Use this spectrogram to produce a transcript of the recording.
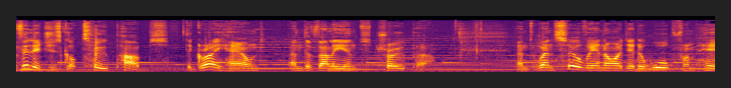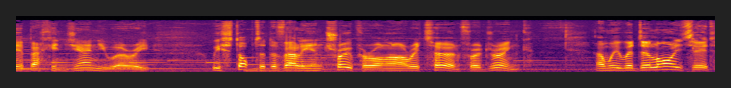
The village has got two pubs, the Greyhound and the Valiant Trooper. And when Sylvie and I did a walk from here back in January, we stopped at the Valiant Trooper on our return for a drink. And we were delighted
